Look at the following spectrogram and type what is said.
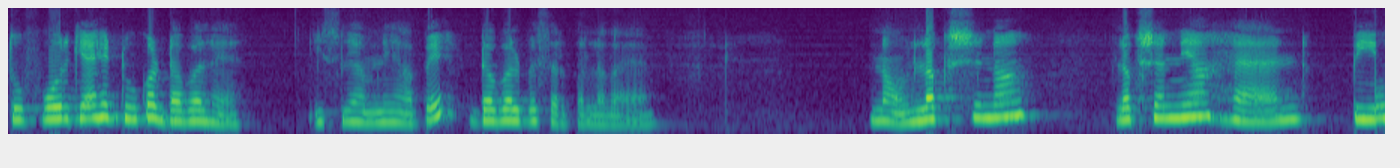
तो फोर क्या है? टू का डबल है। इसलिए हमने यहाँ पे डबल पे सर्कल लगाया है। Now Lakshana, Lakshanya and Pihu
